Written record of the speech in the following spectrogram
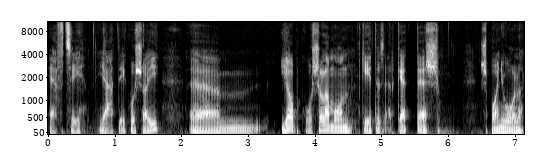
FC játékosai. Üm, Jabko Salamon 2002-es, spanyol,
